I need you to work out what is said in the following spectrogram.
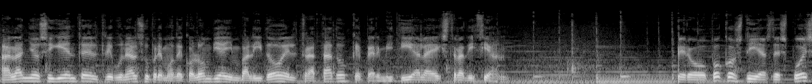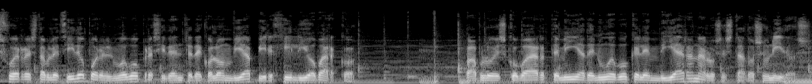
Al año siguiente, el Tribunal Supremo de Colombia invalidó el tratado que permitía la extradición. Pero pocos días después fue restablecido por el nuevo presidente de Colombia, Virgilio Barco. Pablo Escobar temía de nuevo que le enviaran a los Estados Unidos.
